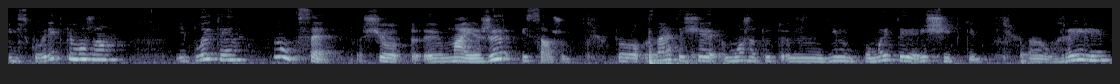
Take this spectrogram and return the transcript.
і сковорідки можна, і плити, ну, все, що е, має жир і сажу. То, знаєте, ще можна тут їм помити рішітки Е, в грилі.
